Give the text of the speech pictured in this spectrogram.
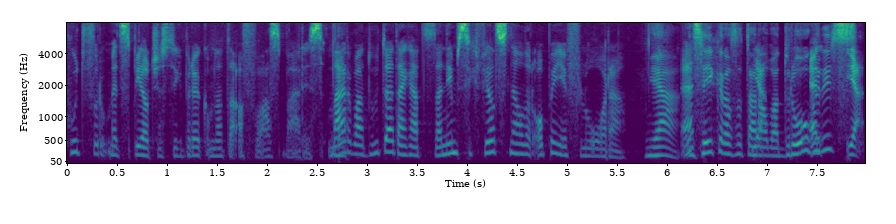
goed voor met speeltjes te gebruiken, omdat dat afwasbaar is. Maar wat doet dat? Dat, gaat, dat neemt zich veel sneller op in je flora. Ja, en zeker als het daar Ja. al wat droger En- is. Ja,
